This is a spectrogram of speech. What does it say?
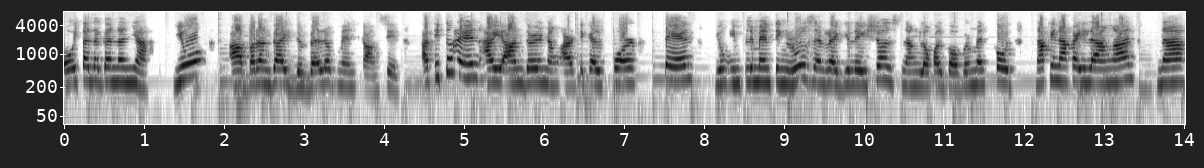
o italaga na niya yung uh, Barangay Development Council. At ito rin ay under ng Article 410 yung implementing rules and regulations ng local government code na kinakailangan na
